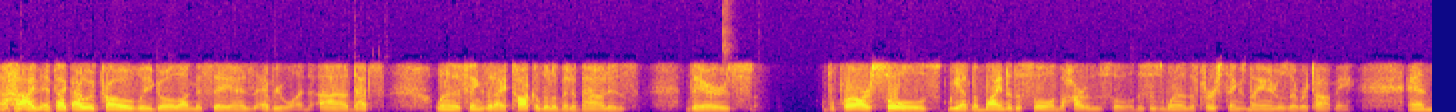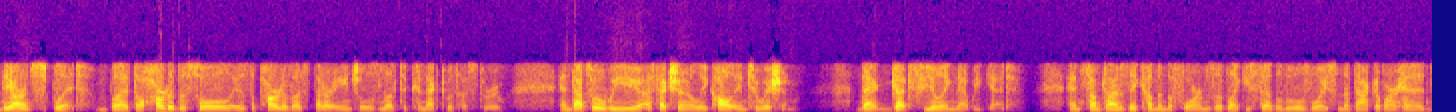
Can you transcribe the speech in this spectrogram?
Uh, I, in fact, I would probably go along to say as everyone. Uh, that's one of the things that I talk a little bit about. Is there's for our souls, we have the mind of the soul and the heart of the soul. This is one of the first things my angels ever taught me. And they aren't split, but the heart of the soul is the part of us that our angels love to connect with us through. And that's what we affectionately call intuition, that gut feeling that we get. And sometimes they come in the forms of, like you said, the little voice in the back of our heads,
